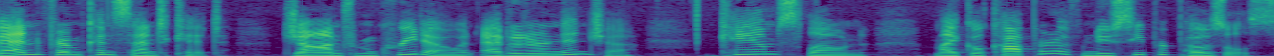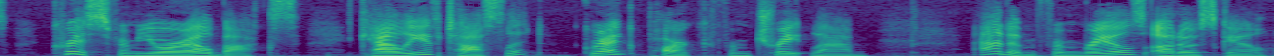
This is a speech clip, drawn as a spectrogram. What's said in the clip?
Ben from Consent Kit, John from Credo and Editor Ninja, Cam Sloan, Michael Koper of Nusii Proposals, Chris from URL Box, Callie of Toslet, Greg Park from Trait Lab, Adam from Rails Autoscale,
